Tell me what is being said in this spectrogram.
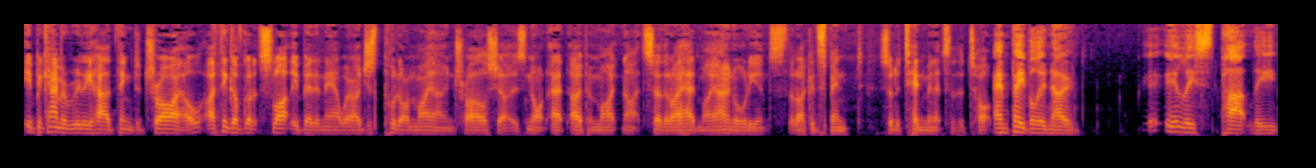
it became a really hard thing to trial. I think I've got it slightly better now, where I just put on my own trial shows, not at open mic nights, so that I had my own audience that I could spend sort of ten minutes at the top. And people who know, at least partly,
